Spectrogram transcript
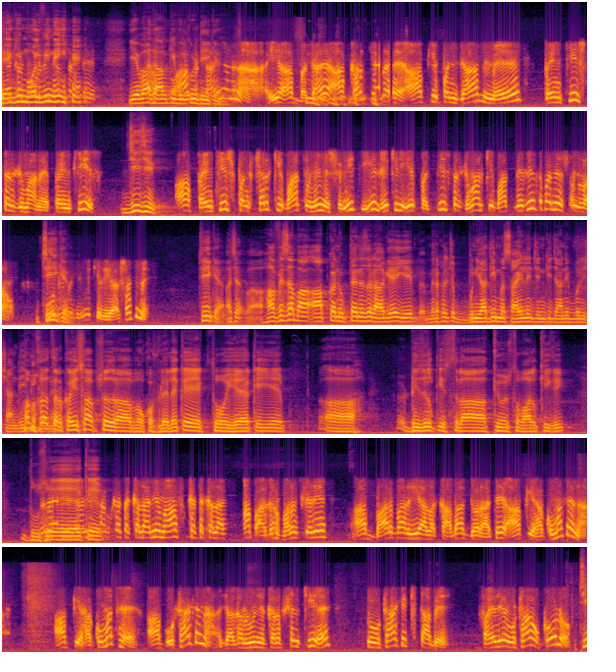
ڈینگی مولوی نہیں ہے۔ یہ بات آپ کی بالکل ٹھیک ہے۔ نا یہ آپ بتائیں آپ کر کیا رہے آپ کی پنجاب میں پینتیس ترجمان ہے پینتیس۔ جی جی۔ آپ پینتیس پنکچر کی بات تو میں نے سنی تھی لیکن یہ پینتیس ترجمان کی بات میری دفعہ میں سن رہا ہوں۔ ٹھیک ہے۔ ریاست میں۔ ٹھیک ہے اچھا حافظ صاحب آپ کا نقطہ نظر آ گیا یہ میرے خیال جو بنیادی مسائل ہیں جن کی جانب وہ نشاندہی ہم خیال ترکئی صاحب سے ذرا موقف لے لے کہ ایک تو یہ ہے کہ یہ ڈیزل کی اصطلاح کیوں استعمال کی گئی؟ دوسرے یہ ہے کہ کلامی معاف کا کلام آپ اگر فرض کرے آپ بار بار یہ القابات دہراتے آپ کی حکومت ہے نا؟ آپ کی حکومت ہے آپ اٹھا کے نا اگر انہوں نے کرپشن کی ہے تو اٹھا کے کتابیں فائدے اٹھاؤ کھولو۔ جی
